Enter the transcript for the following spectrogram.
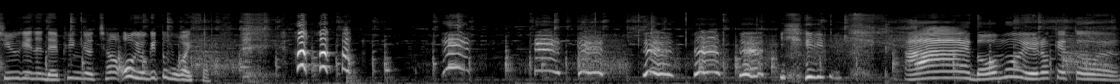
지우개는 내팽겨쳐. 어, 여기 또 뭐가 있어. 아 너무 이렇게 또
